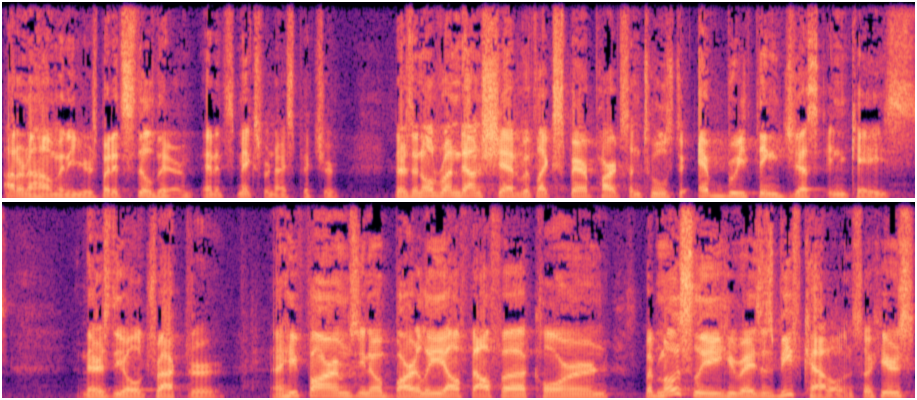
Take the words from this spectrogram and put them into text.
I don't know how many years, but it's still there. And it makes for a nice picture. There's an old rundown shed with like spare parts and tools to everything just in case. And there's the old tractor. And he farms, you know, barley, alfalfa, corn, but mostly he raises beef cattle. And so here's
